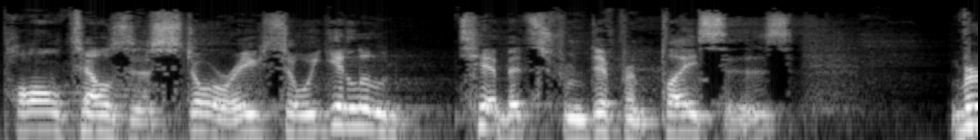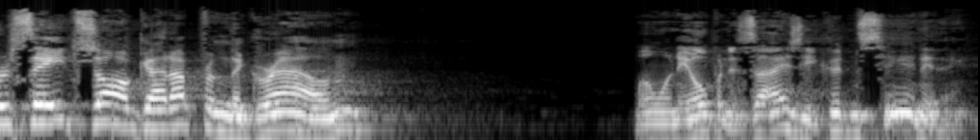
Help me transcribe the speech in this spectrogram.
Paul tells this story, so we get little tidbits from different places. Verse 8 Saul got up from the ground. Well, when he opened his eyes, he couldn't see anything.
